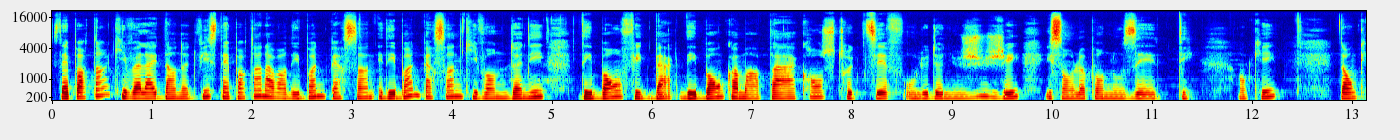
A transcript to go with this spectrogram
C'est important qu'ils veulent être dans notre vie. C'est important d'avoir des bonnes personnes et des bonnes personnes qui vont nous donner des bons feedbacks, des bons commentaires constructifs au lieu de nous juger. Ils sont là pour nous aider. OK? Donc,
